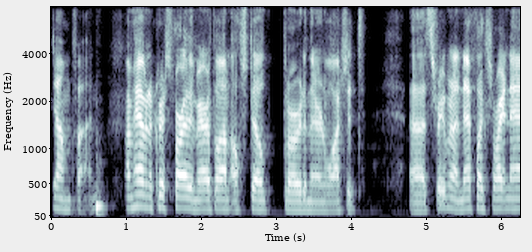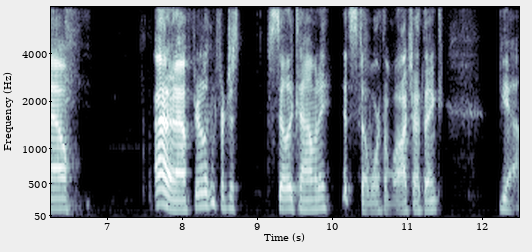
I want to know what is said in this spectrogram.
dumb fun. I'm having a Chris Farley marathon, I'll still throw it in there and watch it. Uh, it's streaming on Netflix right now. I don't know. If you're looking for just silly comedy, it's still worth a watch. I think. Yeah.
